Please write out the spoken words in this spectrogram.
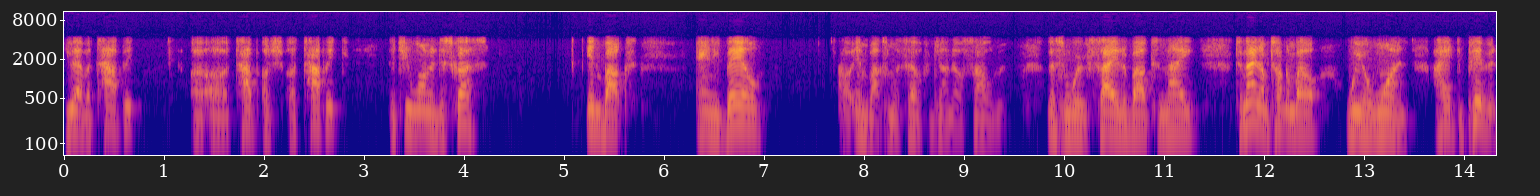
you have a topic, a, a top, a, a topic that you want to discuss, inbox Annie Bell or inbox myself, John L. Solomon. Listen, we're excited about tonight. Tonight I'm talking about We Are One. I had to pivot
